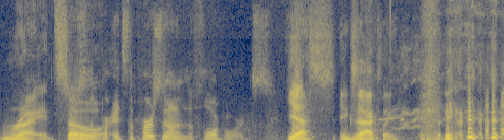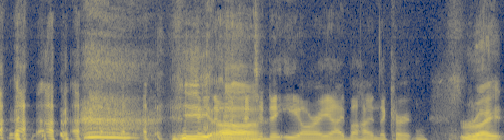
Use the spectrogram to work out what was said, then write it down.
right. It's, So the, per- it's the person under the floorboards. yes, exactly. he no uh, attention to ERAI behind the curtain. Right.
